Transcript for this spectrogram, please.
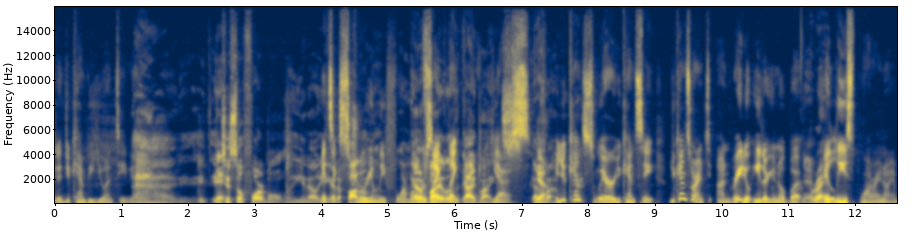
it's- you can't be you on TV. Ah, it, it's just so formal, you know. You It's gotta follow extremely the, formal. You gotta There's like- follow like- the guidelines. yes. Gotta Yeah. follow- And you can't swear. You can't say. You can't swear on, t- on radio either. You know, but Right. at least well, right now I am.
